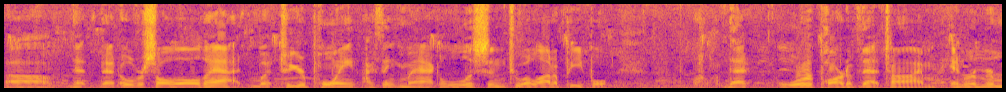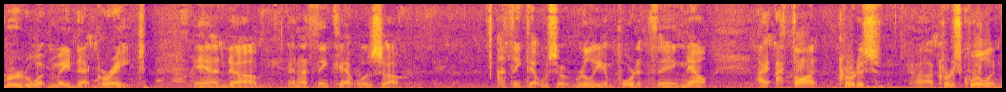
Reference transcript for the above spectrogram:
Uh, that that oversaw all that, but to your point, I think Mack listened to a lot of people that were part of that time and remembered what made that great, and um, and I think that was uh, I think that was a really important thing. Now, I, I thought Kurtis uh, Kurtis Quillin,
